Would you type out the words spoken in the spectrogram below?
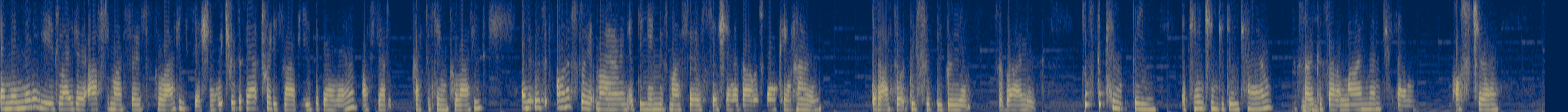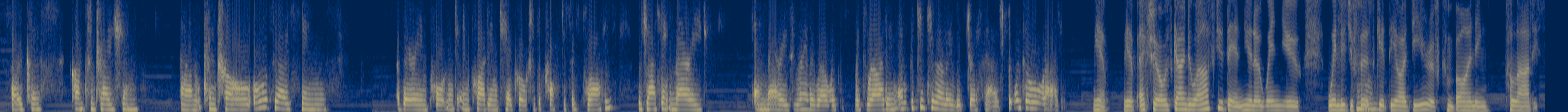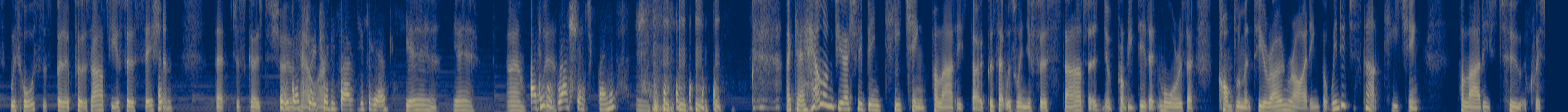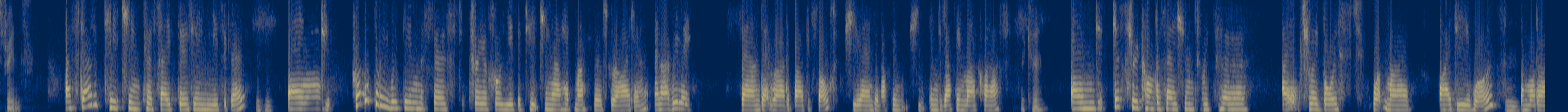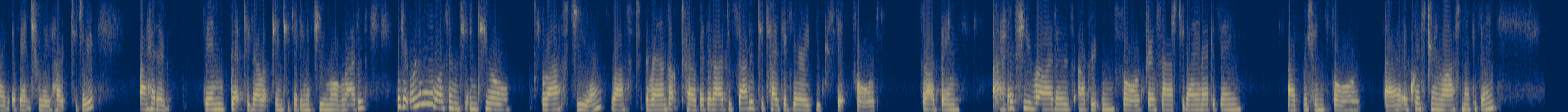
And then many years later, after my first Pilates session, which was about 25 years ago now, I started practicing Pilates. And it was honestly at my own, at the end of my first session as I was walking home, that I thought this would be brilliant for riders. Just the, the attention to detail, the mm-hmm. focus mm-hmm. on alignment and posture, focus, concentration, um, control, all of those things are very important and quite integral to the practice of Pilates, which I think married and marries really well with, with riding and particularly with dressage, but with all riding. Yeah, yeah. Actually, I was going to ask you then. You know, when you when did you first mm. get the idea of combining Pilates with horses? But if it was after your first session, that just goes to show it was actually how. Actually, uh, 25 years ago. Yeah, yeah. Wow. I didn't wow. rush it, Glenys. okay, how long have you actually been teaching Pilates though? Because that was when you first started. You probably did it more as a complement to your own riding. But when did you start teaching Pilates to equestrians? I started teaching per se 13 years ago, mm-hmm. and probably within the first three or four years of teaching, I had my first rider, and I really found that rider by default. She landed up in, she ended up in my class. Okay. And just through conversations with her, I actually voiced what my idea was mm. and what I eventually hoped to do. I had a then that developed into getting a few more riders, but it really wasn't until last year, last around October, that I decided to take a very big step forward. So I've been, I had a few riders. I'd written for Dressage Today magazine. I'd written for uh, Equestrian Life magazine.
